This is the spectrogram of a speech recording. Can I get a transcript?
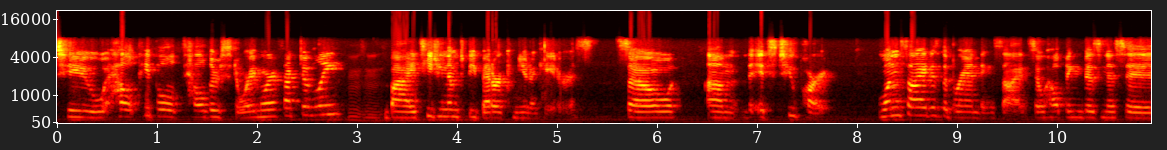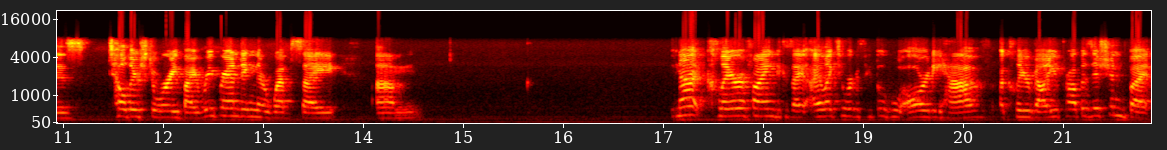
to help people tell their story more effectively Mm-hmm. by teaching them to be better communicators. So um, it's two part. One side is the branding side, so helping businesses tell their story by rebranding their website. Um, not clarifying because I, I like to work with people who already have a clear value proposition, but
